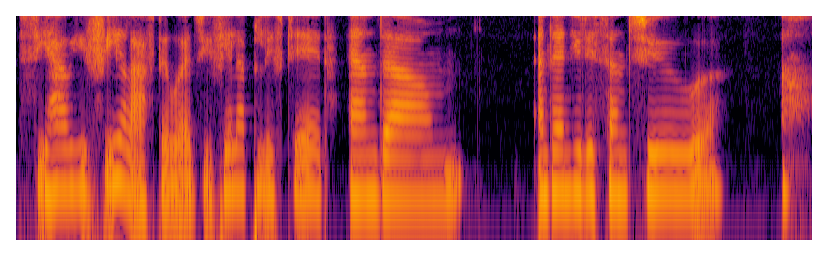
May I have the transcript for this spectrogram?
see how you feel afterwards. You feel uplifted and um and then you listen to oh,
